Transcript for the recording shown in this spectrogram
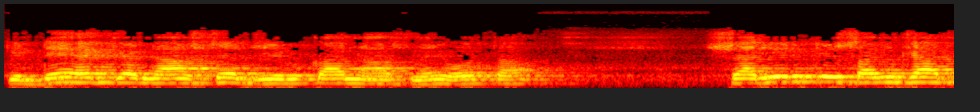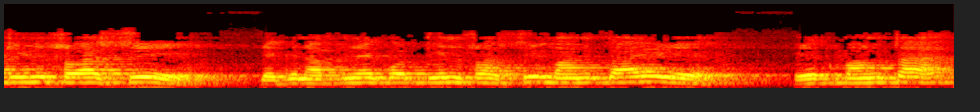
कि देह के नाश से जीव का नाश नहीं होता। शरीर की संख्या 380 लेकिन अपने को 380 मानता है ये, एक मानता है।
